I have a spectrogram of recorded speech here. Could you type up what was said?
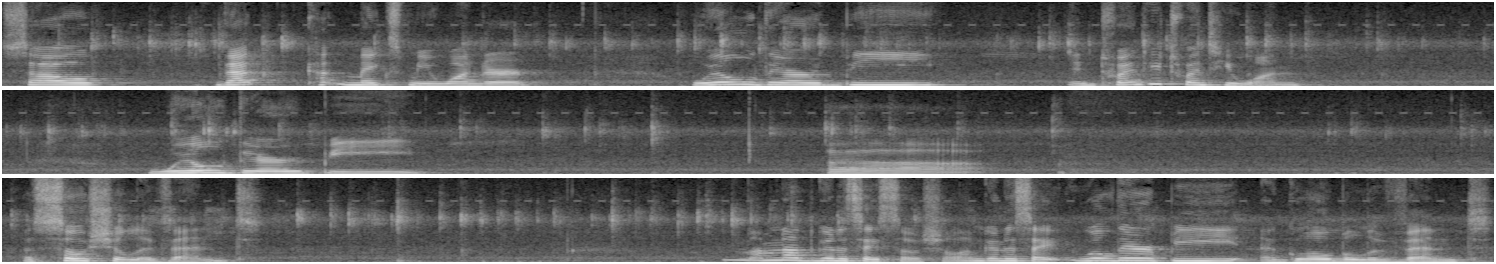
So that makes me wonder will there be in 2021 will there be uh, a social event? I'm not going to say social. I'm going to say, will there be a global event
